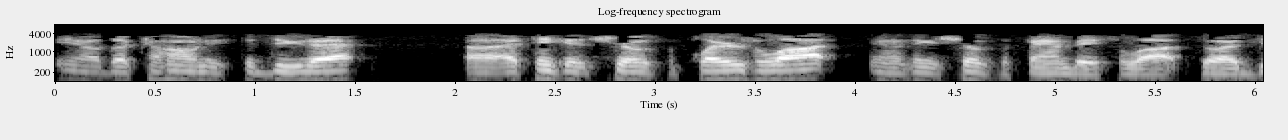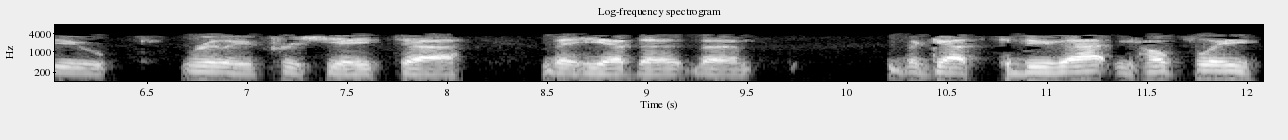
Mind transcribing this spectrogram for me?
you know, the cojones to do that, uh, I think it shows the players a lot and I think it shows the fan base a lot. So I do really appreciate, uh, that he had the, the, the guts to do that and hopefully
